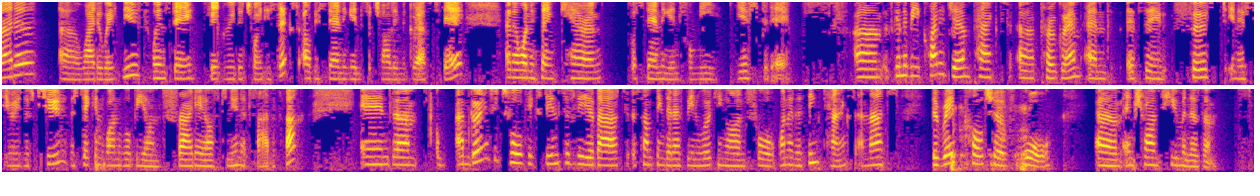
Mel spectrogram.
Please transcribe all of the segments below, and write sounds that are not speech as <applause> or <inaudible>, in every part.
Snyder, uh, Wide Awake News, Wednesday, February the 26th. I'll be standing in for Charlie McGrath today, and I want to thank Karen for standing in for me yesterday. Um, it's going to be quite a jam packed uh, program, and it's a first in a series of two. The second one will be on Friday afternoon at 5 o'clock. And um, I'm going to talk extensively about something that I've been working on for one of the think tanks, and that's the rape culture of war um, and transhumanism.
